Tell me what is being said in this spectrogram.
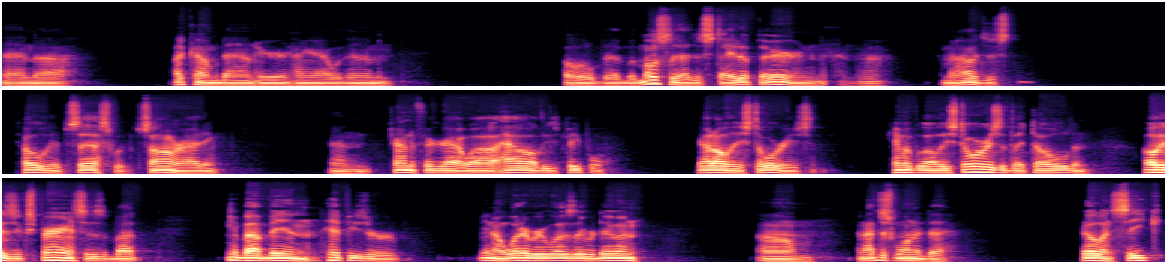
and uh, I'd come down here and hang out with them and a little bit, but mostly I just stayed up there, and, and uh, I mean I was just totally obsessed with songwriting and trying to figure out why how all these people got all these stories, came up with all these stories that they told, and all these experiences about about being hippies or you know whatever it was they were doing. Um and i just wanted to go and seek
